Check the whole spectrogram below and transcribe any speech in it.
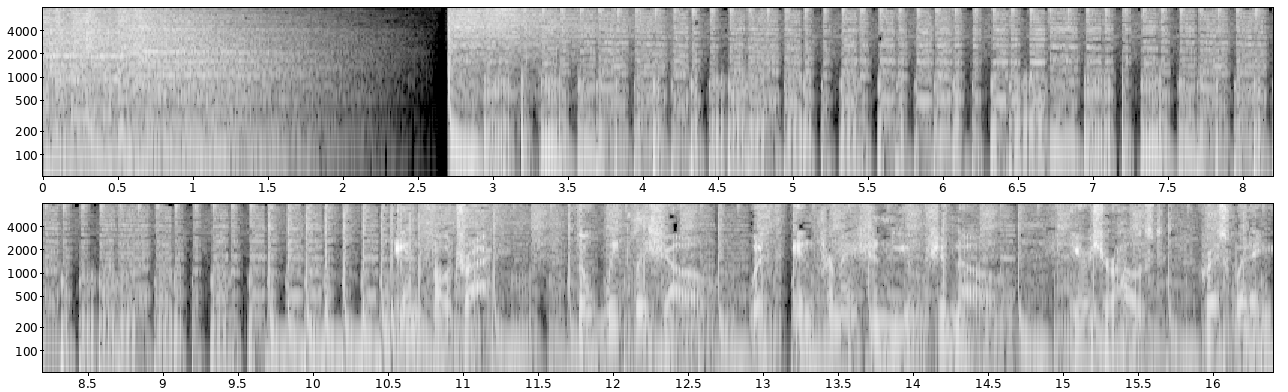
Weekly show with information you should know. Here's your host, Chris Whitting.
